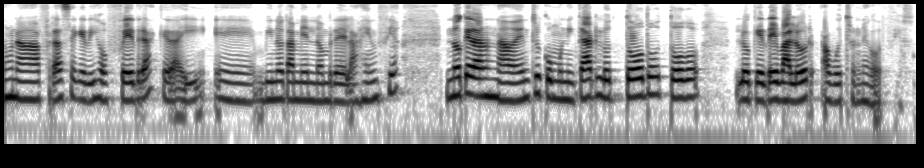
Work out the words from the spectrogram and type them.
una frase que dijo Fedra, que de ahí eh, vino también el nombre de la agencia. No quedarnos nada dentro y comunicarlo todo, todo lo que dé valor a vuestros negocios.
